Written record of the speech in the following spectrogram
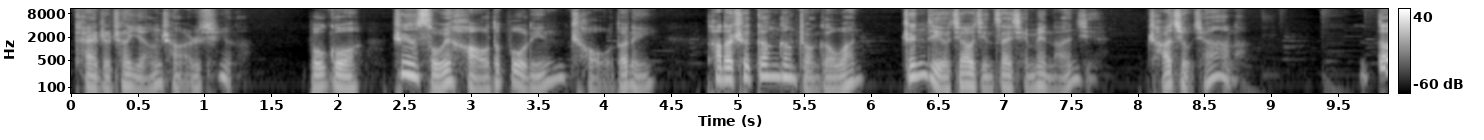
开着车扬长而去了。不过，正所谓好的不灵，丑的灵，他的车刚刚转个弯，真的有交警在前面拦截。查酒驾了，对，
